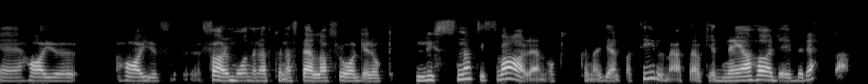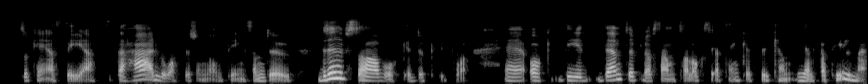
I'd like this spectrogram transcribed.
eh, har ju har ju förmånen att kunna ställa frågor och lyssna till svaren och kunna hjälpa till med att okay, när jag hör dig berätta så kan jag se att det här låter som någonting som du drivs av och är duktig på. Eh, och det är den typen av samtal också jag tänker att vi kan hjälpa till med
